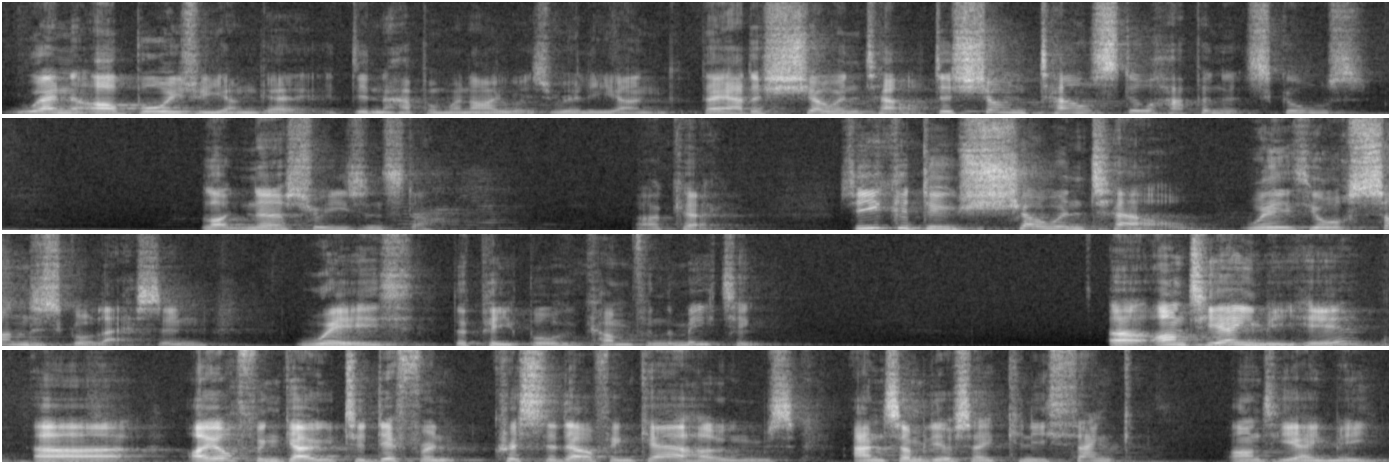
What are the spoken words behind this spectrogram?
when our boys were younger, it didn't happen when I was really young, they had a show and tell. Does show and tell still happen at schools? Like nurseries and stuff? Okay. So you could do show and tell with your Sunday school lesson with the people who come from the meeting. Uh, Auntie Amy here, uh, I often go to different Christadelphian care homes and somebody will say, Can you thank Auntie Amy?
